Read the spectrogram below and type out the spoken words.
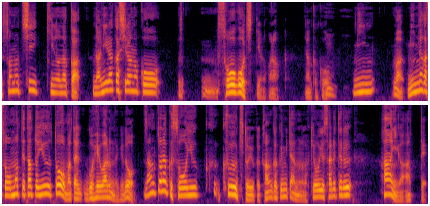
その地域の中、何らかしらのこう、うん総合値っていうのかな。なんかこう、うんみん、まあ、みんながそう思ってたというと、また語弊はあるんだけど、なんとなくそういうく空気というか感覚みたいなものが共有されてる範囲があって、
